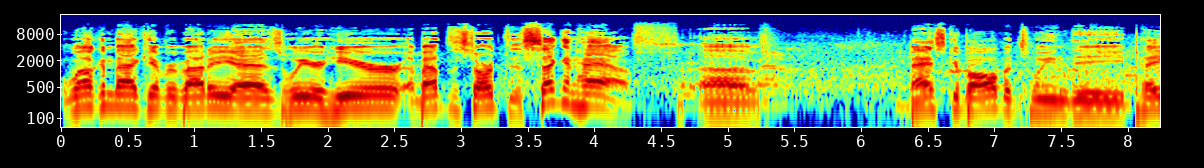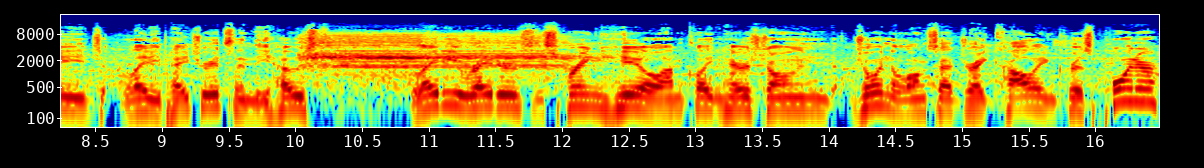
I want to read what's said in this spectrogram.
Welcome back, everybody, as we are here about to start the second half of basketball between the Page Lady Patriots and the host Lady Raiders Spring Hill. I'm Clayton Harris, joined, joined alongside Drake Colley and Chris Pointer.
